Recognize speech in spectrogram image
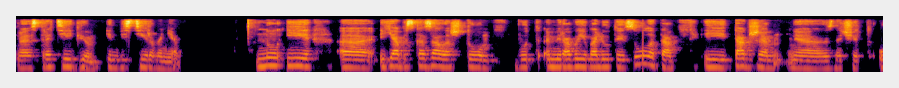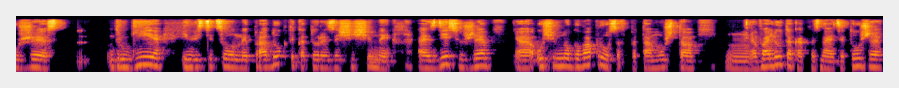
э, стратегию инвестирования. Ну и э, я бы сказала, что вот мировые валюты и золото, и также, э, значит, уже другие инвестиционные продукты, которые защищены, здесь уже очень много вопросов, потому что валюта, как вы знаете, тоже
